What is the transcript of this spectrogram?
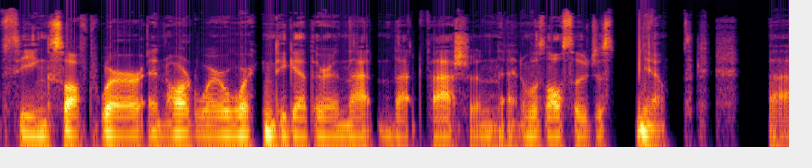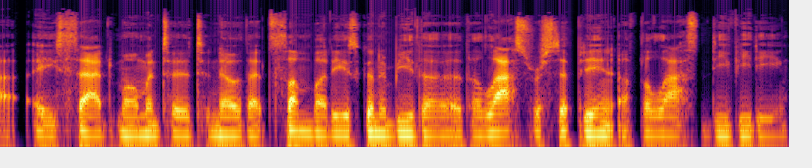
seeing software and hardware working together in that that fashion, and it was also just you know uh, a sad moment to to know that somebody is going to be the the last recipient of the last DVD.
